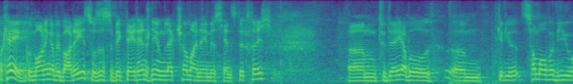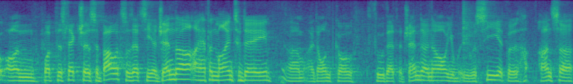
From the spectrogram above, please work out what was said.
Okay, good morning everybody. So this is a big data engineering lecture. My name is Jens Dittrich. Um, today I will um, give you some overview on what this lecture is about. So that's the agenda I have in mind today. Um, I don't go through that agenda now. You, you, will see it will answer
